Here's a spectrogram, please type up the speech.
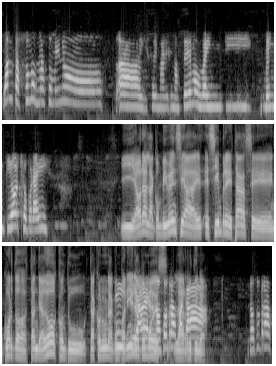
¿Cuántas somos más o menos? Ay, soy malísima, seremos 20, 28 por ahí. Y ahora la convivencia es, es siempre estás eh, en cuartos, están de a dos, con tu, estás con una compañera, sí, ver, ¿cómo es la acá- rutina? Nosotras,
